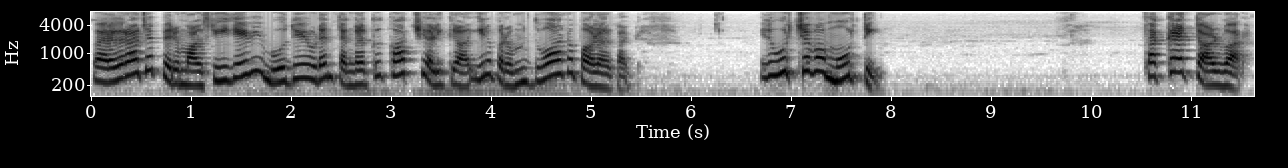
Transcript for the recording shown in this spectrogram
வரதராஜ பெருமாள் ஸ்ரீதேவி பூதேவியுடன் தங்களுக்கு காட்சி அளிக்கிறார். இருவரும் துவாரபாலர்கள். இது உற்சவ மூர்த்தி. சக்கரத்தாழ்வார்.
